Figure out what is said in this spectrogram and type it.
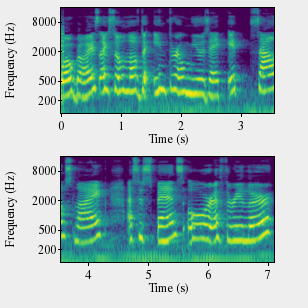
Wow guys, I so love the intro music. It sounds like a suspense or a thriller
